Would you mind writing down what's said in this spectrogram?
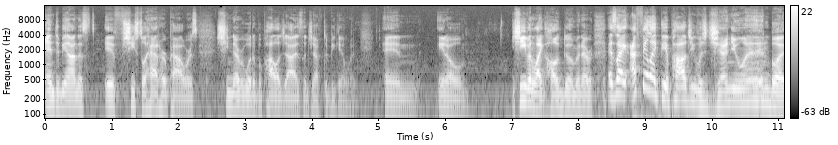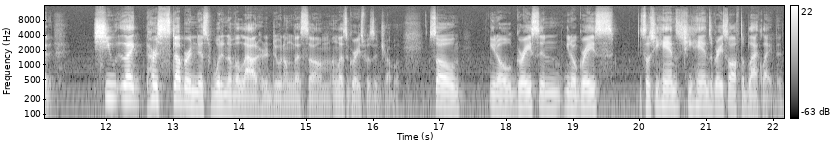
and to be honest, if she still had her powers, she never would have apologized to Jeff to begin with. And, you know, she even like hugged him and everything. It's like I feel like the apology was genuine, but she like her stubbornness wouldn't have allowed her to do it unless um unless Grace was in trouble. So, you know, Grace and you know, Grace so she hands she hands Grace off to Black Lightning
